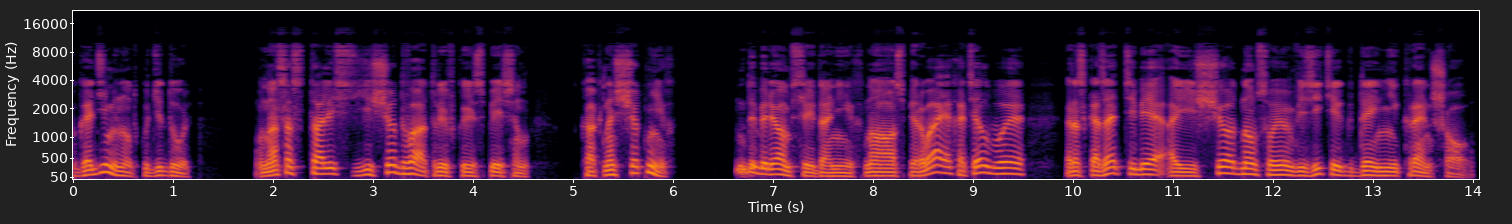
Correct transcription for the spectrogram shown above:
«Погоди минутку, дедуль. У нас остались еще два отрывка из песен. Как насчет них?» Доберемся и до них, но сперва я хотел бы рассказать тебе о еще одном своем визите к Дэнни Крэншоу.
